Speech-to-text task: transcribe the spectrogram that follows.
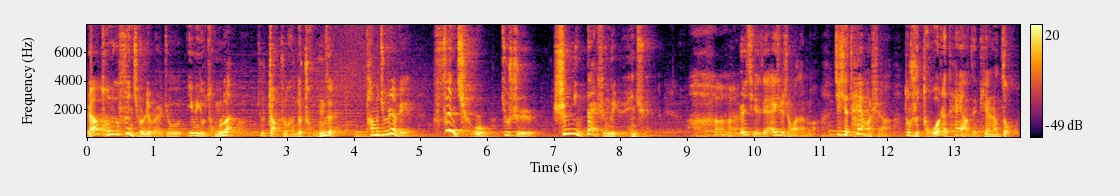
然后从那个粪球里边就因为有虫卵嘛，就长出很多虫子来，他们就认为粪球就是生命诞生的源泉。而且在埃及神话当中，这些太阳神啊都是驮着太阳在天上走的，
